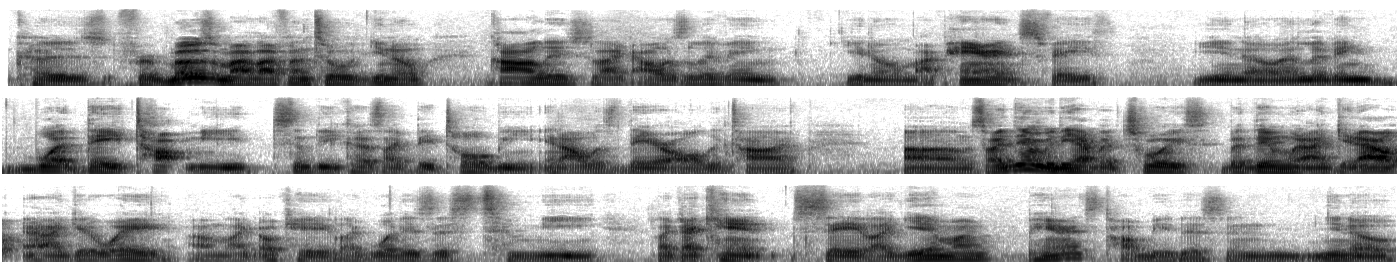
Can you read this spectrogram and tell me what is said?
Because for most of my life until you know college, like I was living you know my parents' faith you know, and living what they taught me simply because like they told me and I was there all the time. Um, so I didn't really have a choice. But then when I get out and I get away, I'm like, okay, like what is this to me? Like I can't say like, yeah, my parents taught me this, and you know,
